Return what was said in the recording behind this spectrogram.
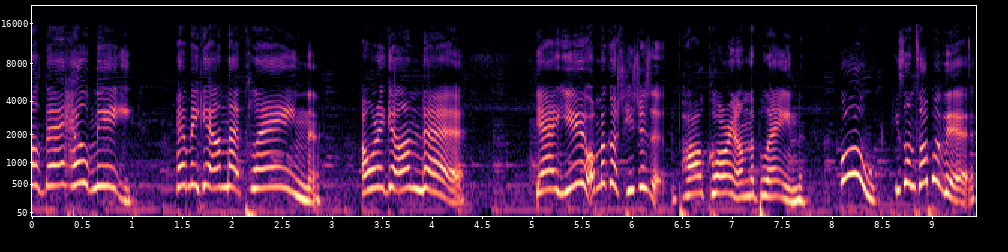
out there. Help me. Help me get on that plane. I want to get on there. Yeah, you. Oh my gosh, he's just parkouring on the plane. Woo! He's on top of it.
